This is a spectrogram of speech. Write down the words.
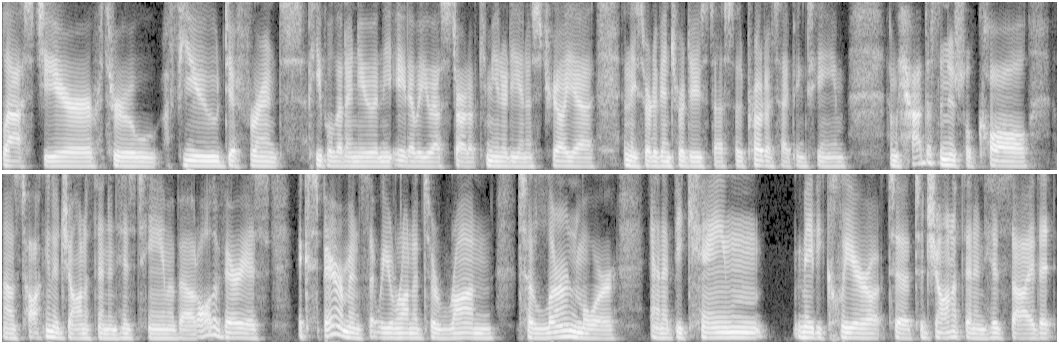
last year through a few different people that I knew in the AWS startup community in Australia, and they sort of introduced us to the prototyping team. And we had this initial call, and I was talking to Jonathan and his team about all the various experiments that we wanted to run to learn more, and it became maybe clear to, to Jonathan and his side that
